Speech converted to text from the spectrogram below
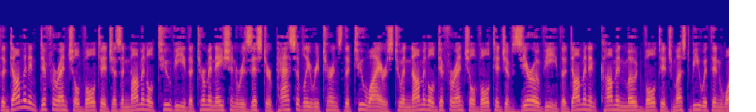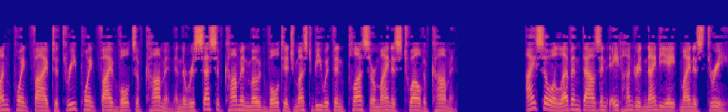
The dominant differential voltage is a nominal 2V. The termination resistor passively returns the two wires to a nominal differential voltage of 0V. The dominant common mode voltage must be within 1.5 to 3.5 volts of common and the recessive common mode voltage must be within plus or minus 12 of common. ISO 11898-3,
